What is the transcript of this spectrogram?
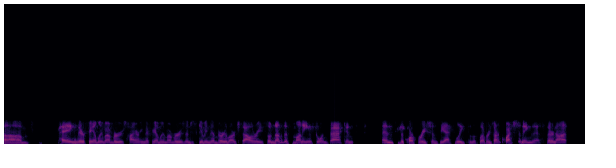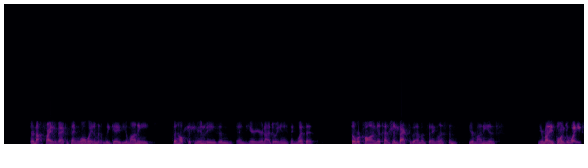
um, paying their family members, hiring their family members, and just giving them very large salaries. So none of this money is going back, and and the corporations, the athletes, and the celebrities aren't questioning this. They're not they're not fighting back and saying, "Well, wait a minute, we gave you money to help the communities, and and here you're not doing anything with it." So we're calling attention back to them and saying, listen, your money is your money's going to waste.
